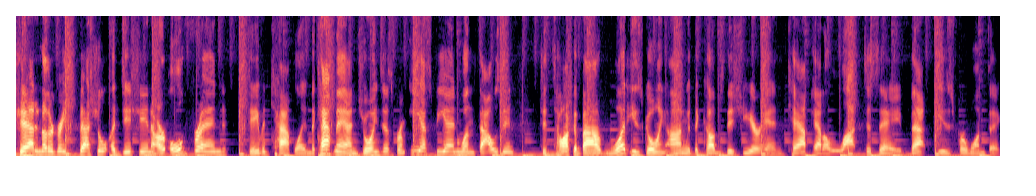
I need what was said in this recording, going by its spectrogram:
Chad, another great special edition. Our old friend David Kaplan, the Catman, joins us from ESPN 1000 to talk about what is going on with the Cubs this year. And Cap had a lot to say. That is for one thing.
